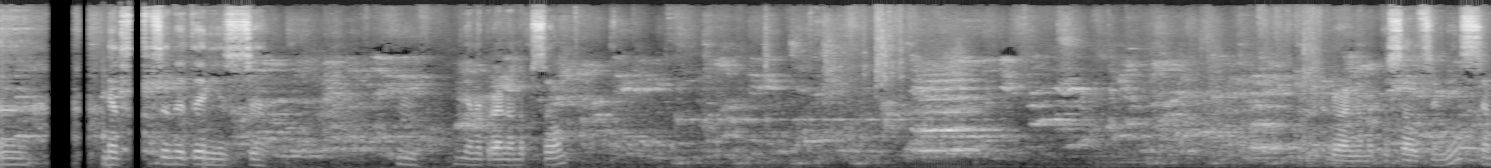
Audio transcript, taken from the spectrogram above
Е, ні, це не те місце. Хм, Я неправильно написав. правильно написав це місце.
